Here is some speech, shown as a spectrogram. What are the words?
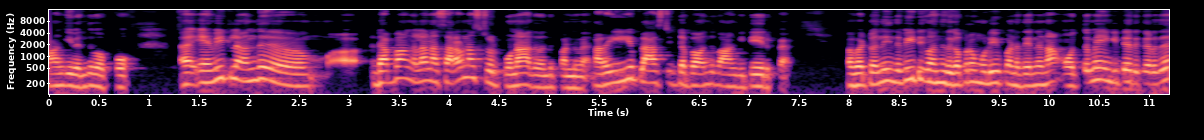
வாங்கி வந்து வைப்போம். என் வீட்டில் வந்து டப்பாங்கெல்லாம் நான் சரவணா ஸ்டோர் போனால் அதை வந்து பண்ணுவேன். நிறைய பிளாஸ்டிக் டப்பா வந்து வாங்கிட்டே இருப்பேன். பட் வந்து இந்த வீட்டுக்கு வந்ததுக்கப்புறம் முடிவு பண்ணது என்னன்னா மொத்தமே என்கிட்ட இருக்கிறது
